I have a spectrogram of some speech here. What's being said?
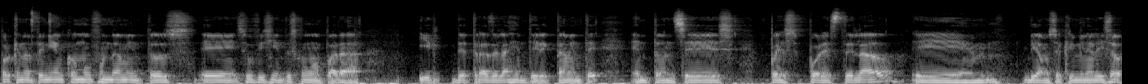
porque no tenían como fundamentos eh, suficientes como para ir detrás de la gente directamente. Entonces, pues por este lado, eh, digamos, se criminalizó.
